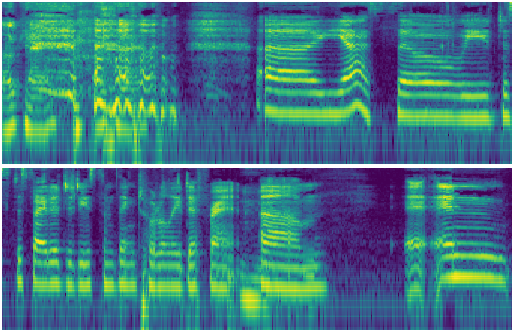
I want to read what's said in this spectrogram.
Okay. Uh, yeah, so we just decided to do something totally different. Um, and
